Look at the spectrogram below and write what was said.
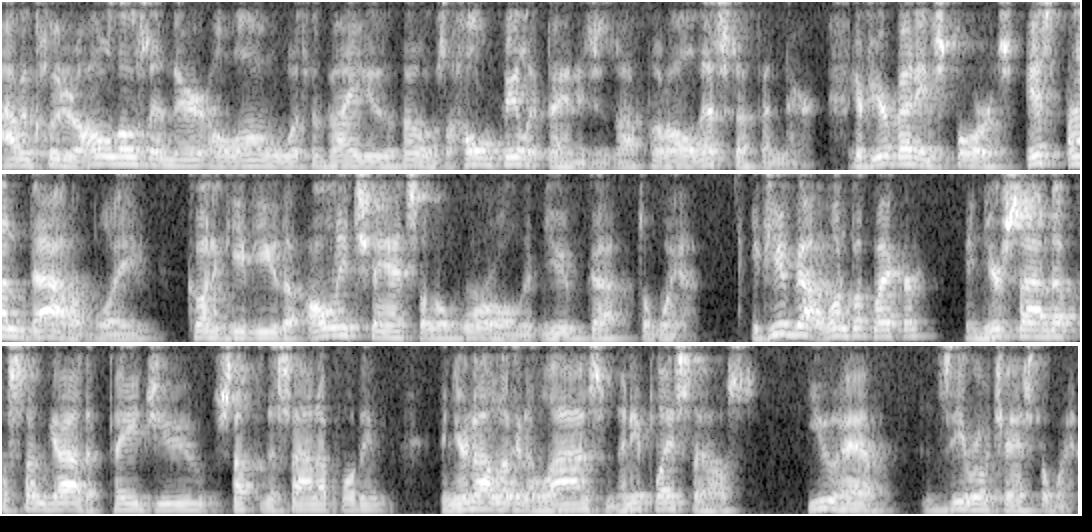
I've included all those in there along with the value of those. The home field advantages, I put all that stuff in there. If you're betting sports, it's undoubtedly going to give you the only chance in the world that you've got to win. If you've got one bookmaker and you're signed up with some guy that paid you something to sign up with him, and you're not looking at lines from any place else, you have zero chance to win.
